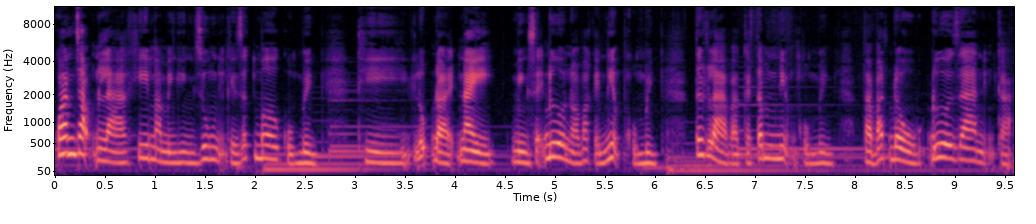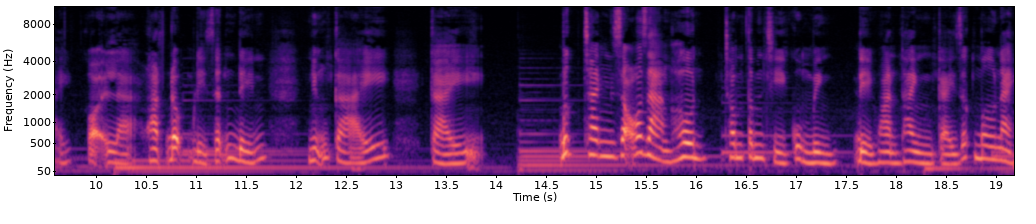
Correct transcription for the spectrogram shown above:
quan trọng là khi mà mình hình dung những cái giấc mơ của mình, thì lúc đấy, này, mình sẽ đưa nó vào cái niệm của mình, tức là vào cái tâm niệm của mình, và bắt đầu đưa ra những cái, gọi là, hoạt động để dẫn đến những cái cái bức tranh rõ ràng hơn trong tâm trí của mình để hoàn thành cái giấc mơ này.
